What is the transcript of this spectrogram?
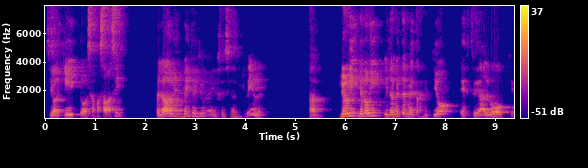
se iba a Quito, o sea, pasaba así. Pelado de 20, 21 años, es increíble. O sea, yo lo vi, yo lo vi, literalmente me transmitió este, algo que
